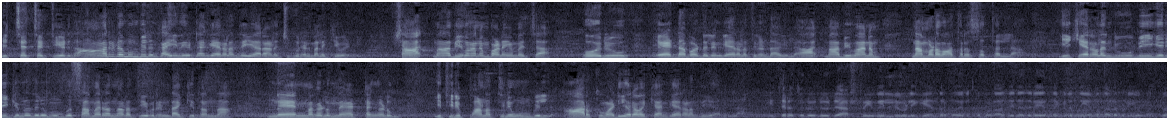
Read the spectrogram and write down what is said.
പിച്ചച്ചട്ടിയെടുത്ത് ആരുടെ മുമ്പിലും കൈനീട്ടാൻ കേരളം തയ്യാറാണ് ചൂരൽമലയ്ക്ക് വേണ്ടി. പക്ഷെ ആത്മാഭിമാനം പണയം വെച്ച ഒരു ഇടപെടലും കേരളത്തിനുണ്ടാകില്ല ആത്മാഭിമാനം നമ്മുടെ മാത്രം സ്വത്തല്ല. ഈ കേരളം രൂപീകരിക്കുന്നതിന് മുമ്പ് സമരം നടത്തിയവരുണ്ടാക്കി തന്ന മേന്മകളും നേട്ടങ്ങളും ഇത്തിരി പണത്തിനു മുമ്പിൽ ആർക്കും അടിയറ വയ്ക്കാൻ കേരളം തയ്യാറില്ല. ഇത്തരത്തിലൊരു രാഷ്ട്രീയ വെല്ലുവിളി കേന്ദ്രം ഉയർത്തുമ്പോൾ അതിനെതിരെ എന്തെങ്കിലും നിയമ നടപടിയോ മറ്റോ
